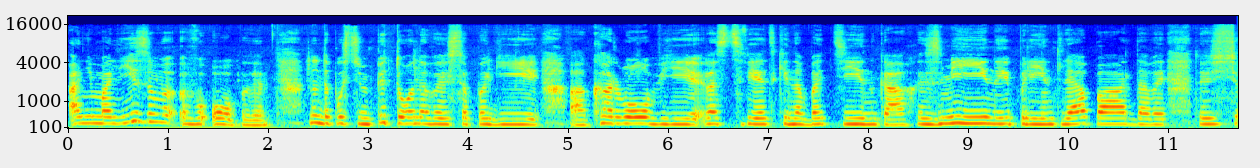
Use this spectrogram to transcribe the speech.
Анимализм в обуви. Ну, допустим, питоновые сапоги, а, коровьи расцветки на ботинках, змеиный принт, леопардовый. То есть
